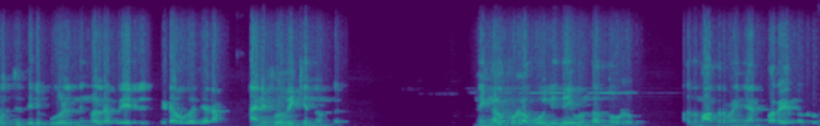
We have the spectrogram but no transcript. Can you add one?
കുത്തിത്തിരിപ്പുകൾ നിങ്ങളുടെ പേരിൽ ഇടവക ജനം അനുഭവിക്കുന്നുണ്ട്. നിങ്ങൾക്കുള്ള കൂലി ദൈവം തന്നോളും. അത് മാത്രമേ ഞാൻ പറയുന്നുള്ളൂ.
